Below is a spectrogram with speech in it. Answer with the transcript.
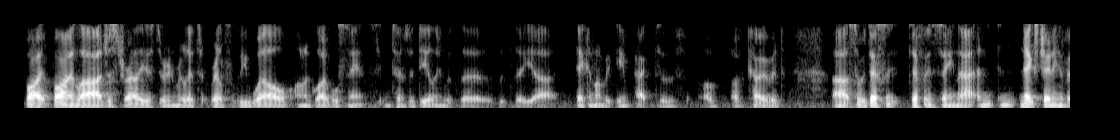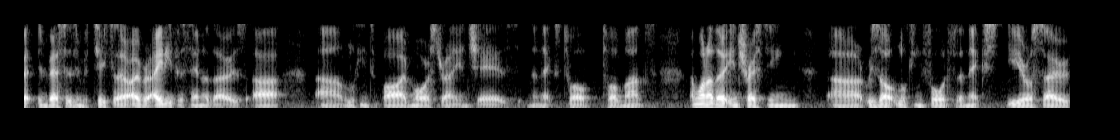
by, by and large, Australia is doing relatively well on a global sense in terms of dealing with the with the uh, economic impact of of, of COVID. Uh, so we're definitely definitely seeing that. And, next gen inv- investors in particular, over 80% of those are uh, looking to buy more Australian shares in the next 12, 12 months. And one other interesting uh, result looking forward for the next year or so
